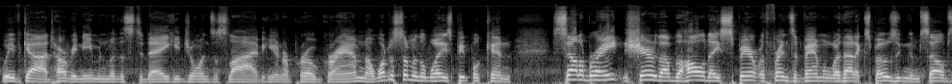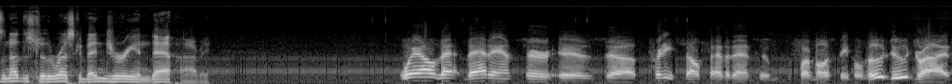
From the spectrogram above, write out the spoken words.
We've got Harvey Neiman with us today. He joins us live here in our program. Now, what are some of the ways people can celebrate and share the, the holiday spirit with friends and family without exposing themselves and others to the risk of injury and death, Harvey? Well, that that answer is uh, pretty self-evident for most people who do drive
